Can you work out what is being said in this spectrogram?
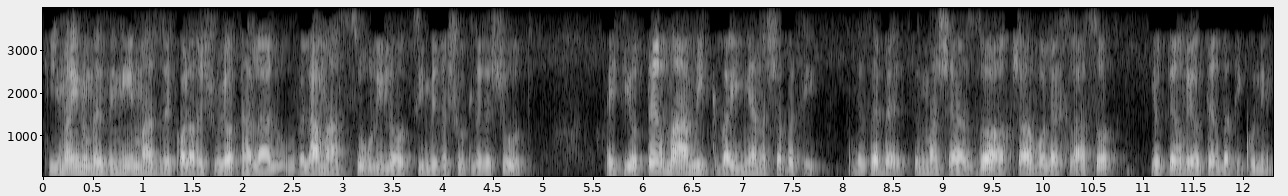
כי אם היינו מבינים מה זה כל הרשויות הללו ולמה אסור לי להוציא מרשות לרשות, הייתי יותר מעמיק בעניין השבתי. וזה בעצם מה שהזוהר עכשיו הולך לעשות יותר ויותר בתיקונים.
